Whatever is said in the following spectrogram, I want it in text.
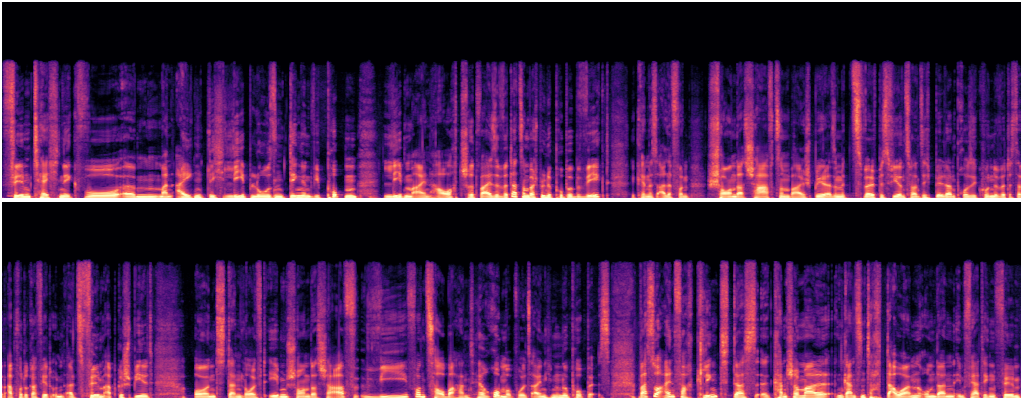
Filmtechnik, wo ähm, man eigentlich leblosen Dingen wie Puppen Leben einhaucht. Schrittweise wird da zum Beispiel eine Puppe bewegt. Wir kennen es alle von Sean das Schaf zum Beispiel. Also mit 12 bis 24 Bildern pro Sekunde wird es dann abfotografiert und als Film abgespielt. Und dann läuft eben Sean das Schaf wie von Zauberhand herum, obwohl es eigentlich nur eine Puppe Puppe ist. Was so einfach klingt, das äh, kann schon mal einen ganzen Tag dauern, um dann im fertigen Film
